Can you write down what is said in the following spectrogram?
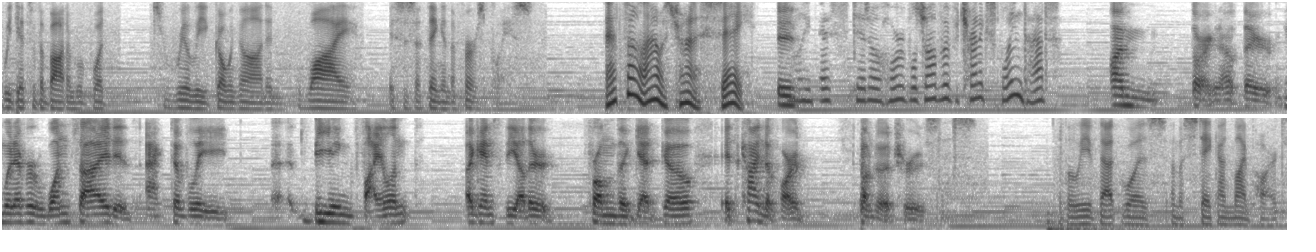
we get to the bottom of what's really going on and why this is a thing in the first place. That's all I was trying to say. It, Well, you guys did a horrible job of trying to explain that. I'm throwing it out there. Whenever one side is actively uh, being violent against the other from the get go, it's kind of hard to come to a truce. Yes. I believe that was a mistake on my part.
